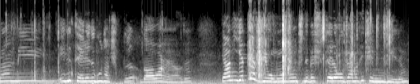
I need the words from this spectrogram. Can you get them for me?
Şu an bir 50 TL'de buradan çıktı. Daha var herhalde. Yani yetmez diye umuyorum. Bunun içinde 500 TL olacağından hiç emin değilim.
